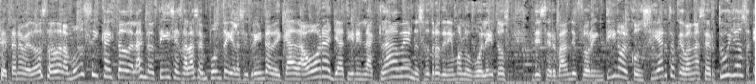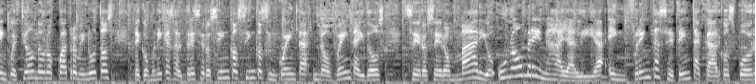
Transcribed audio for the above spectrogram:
Z92, toda la música y todas las noticias a las en punto y a las y 30 de cada hora. Ya tienes la clave. Nosotros tenemos los boletos de Cervando y Florentino, el concierto que van a ser tuyos. En cuestión de unos cuatro minutos, te comunicas al 305-550-9200. Mario, un hombre en Hialeah enfrenta 70 cargos por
